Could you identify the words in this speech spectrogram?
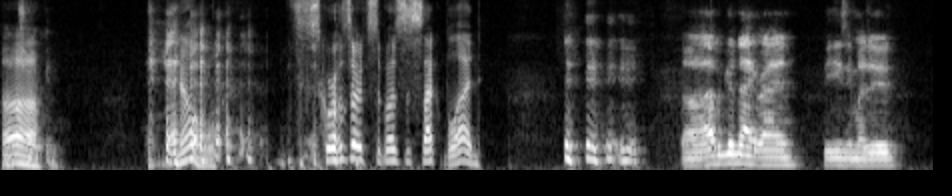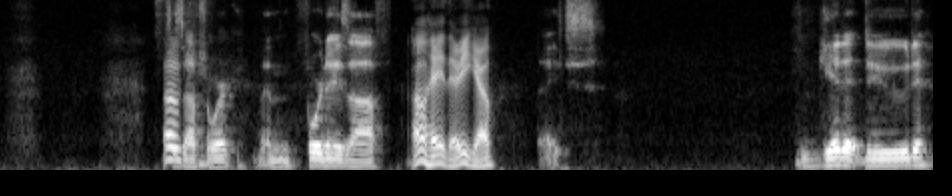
I'm Ugh. joking. No. Squirrels aren't supposed to suck blood. uh, have a good night, Ryan. Be easy, my dude. Just Okay. off to work. Then four days off. Oh, hey, there you go. Nice. Get it, dude.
